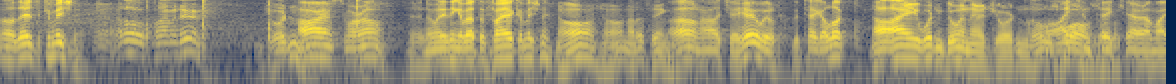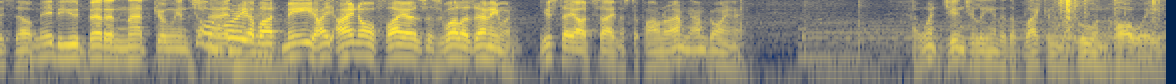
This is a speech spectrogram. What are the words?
Oh, there's the commissioner. hello, Parmenter. Jordan? Hi, Mr. Morrell. Uh, know anything about the fire, Commissioner? No, no, not a thing. Well, now that you're here, we'll, we'll take a look. No, I wouldn't go in there, Jordan. Those Oh, I walls. can take care of myself. Maybe you'd better not go inside. Don't worry Harry. about me. I, I know fires as well as anyone. You stay outside, Mr. Palmer. I'm, I'm going in. I went gingerly into the blackened, ruined hallway,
